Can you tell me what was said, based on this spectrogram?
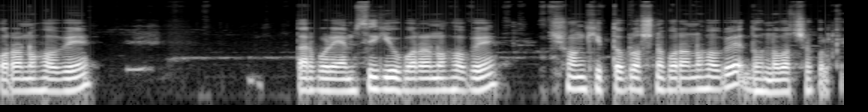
পড়ানো হবে। তারপরে এমসিকিউ পড়ানো হবে। সংক্ষিপ্ত প্রশ্ন পড়ানো হবে। ধন্যবাদ সকলকে।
